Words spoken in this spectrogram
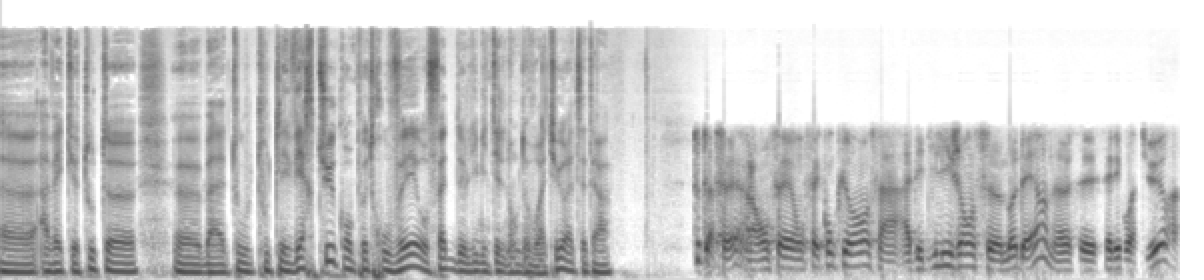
euh, avec toutes, euh, euh, bah, toutes les vertus qu'on peut trouver au fait de limiter le nombre de voitures, etc. Tout à fait. Alors on fait, on fait concurrence à, des diligences modernes, c'est les voitures.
